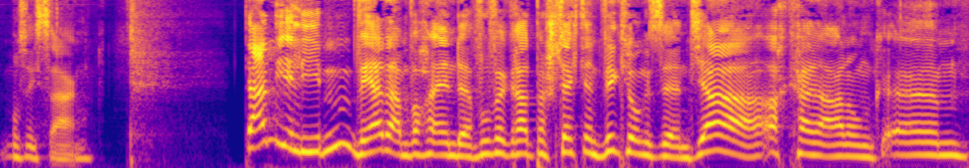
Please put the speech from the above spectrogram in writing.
muss ich sagen. Dann, ihr Lieben, Werder am Wochenende, wo wir gerade bei schlechten Entwicklungen sind. Ja, ach, keine Ahnung. Ähm,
